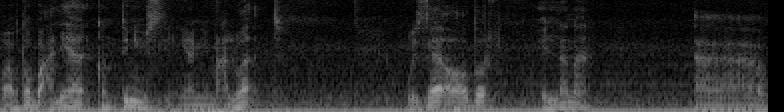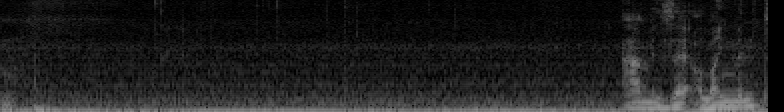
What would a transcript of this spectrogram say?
وأطبق عليها continuously يعني مع الوقت. وإزاي أقدر اللي أنا أعمل زي alignment.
